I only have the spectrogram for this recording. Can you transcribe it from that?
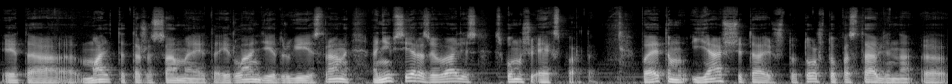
это Мальта та же самая, это Ирландия, другие страны, они все развивались с помощью экспорта. Поэтому я считаю, что то, что поставлено э,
